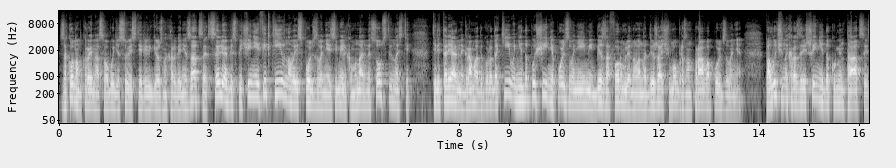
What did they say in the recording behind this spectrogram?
законом Украины о свободе совести и религиозных организациях с целью обеспечения эффективного использования земель коммунальной собственности территориальной громады города Киева, недопущение пользования ими без оформленного надлежащим образом права пользования, полученных разрешений и документаций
